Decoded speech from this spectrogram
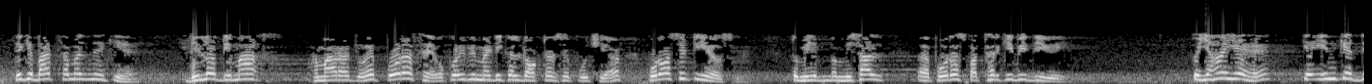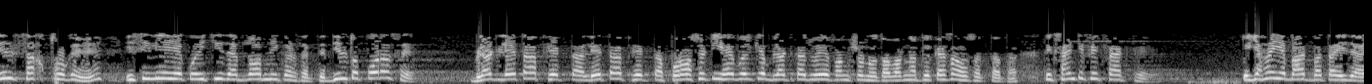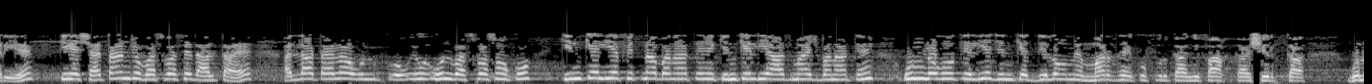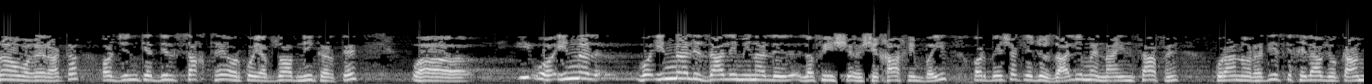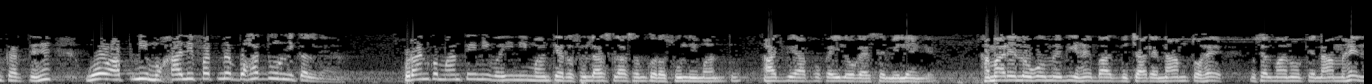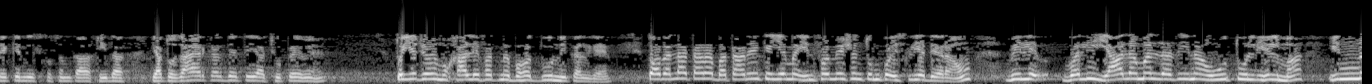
دیکھیے، بات سمجھنے کی ہے۔ دل و دماغ ہمارا جو ہے، پورس ہے۔ وہ کوئی بھی میڈیکل ڈاکٹر سے پوچھیے پوروسٹی ہے اس میں۔ تو مثال، پورس پتھر کی بھی دی گئی۔ تو یہاں یہ ہے کہ ان کے دل سخت ہو گئے ہیں، اسی لیے یہ کوئی چیز ایبزارب نہیں کر سکتے۔ دل تو پورس ہے۔ بلڈ لیتا پھینکتا لیتا پھینکتا پوروسٹی ہے بول کے بلڈ کا جو ہے فنکشن ہوتا، ورنہ پھر کیسا ہو سکتا تھا؟ تو ایک سائنٹیفک فیکٹ ہے۔ تو یہاں یہ بات بتائی جا رہی ہے کہ یہ شیطان جو وسوسے ڈالتا ہے، اللہ تعالیٰ ان ان وسوسوں کو کن کے لیے فتنہ بناتے ہیں، کن کے لیے آزمائش بناتے ہیں؟ ان لوگوں کے لیے جن کے دلوں میں مرض ہے، کفر کا، نفاق کا، شرک کا، گناہ وغیرہ کا، اور جن کے دل سخت ہے اور کوئی ابزارب نہیں کرتے۔ وہ ان ظالمین لفی شخاخم بعید اور بے شک یہ جو ظالم ہیں نا انصاف ہیں، قرآن اور حدیث کے خلاف جو کام کرتے ہیں، وہ اپنی مخالفت میں بہت دور نکل گئے ہیں۔ قرآن کو مانتے ہی نہیں، وہی نہیں مانتے، رسول اللہ صلی اللہ علیہ وسلم کو رسول نہیں مانتے۔ آج بھی آپ کو کئی لوگ ایسے ملیں گے۔ ہمارے لوگوں میں بھی ہیں بعض بیچارے، نام تو ہے، مسلمانوں کے نام ہیں، لیکن اس قسم کا عقیدہ یا تو ظاہر کر دیتے یا چھپے ہوئے ہیں۔ تو یہ جو ہے مخالفت میں بہت دور نکل گئے۔ تو اب اللہ تعالیٰ بتا رہے ہیں کہ یہ میں انفارمیشن تم کو اس لیے دے رہا ہوں۔ ولی یالم الزینہ اوت العلم ان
